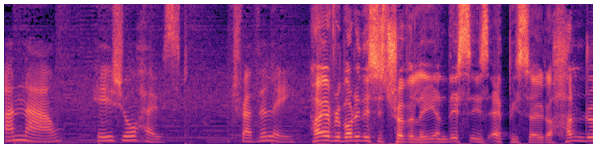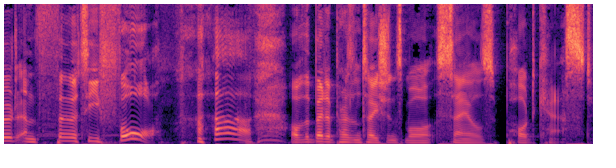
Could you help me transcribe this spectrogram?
And now, here's your host, Trevor Lee. Hi, everybody, this is Trevor Lee, and this is episode 134 of the Better Presentations More Sales podcast.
